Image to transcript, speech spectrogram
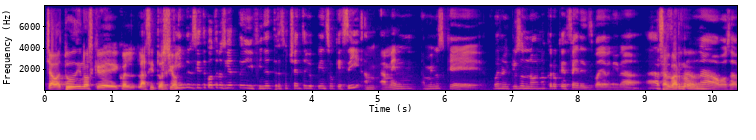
Chava, tú dinos que, cuál la El situación. fin del 747 y fin del 380 yo pienso que sí, a, a men- a menos que, bueno, incluso no, no creo que FedEx vaya a venir a, ¿A salvarlo? No, no, o sea,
